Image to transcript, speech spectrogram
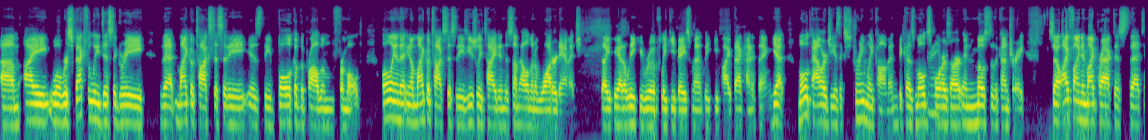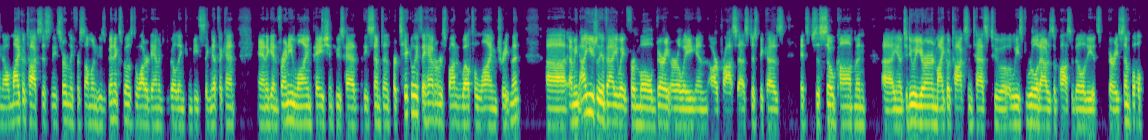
Um, I will respectfully disagree that mycotoxicity is the bulk of the problem for mold. Only in that, you know, mycotoxicity is usually tied into some element of water damage. So if you had a leaky roof, leaky basement, leaky pipe, that kind of thing. Yet mold allergy is extremely common because mold right. spores are in most of the country. So I find in my practice that you know mycotoxicity, certainly for someone who's been exposed to water damage building, can be significant. And again, for any Lyme patient who's had these symptoms, particularly if they haven't responded well to Lyme treatment, uh, I mean, I usually evaluate for mold very early in our process, just because it's just so common uh, you know, to do a urine mycotoxin test to at least rule it out as a possibility. It's very simple.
